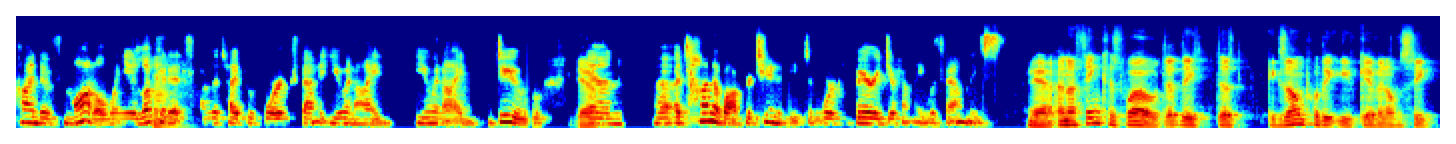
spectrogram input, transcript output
kind of model when you look mm. at it from the type of work that you and i you and i do yeah. and uh, a ton of opportunity to work very differently with families yeah and i think as well that the the example that you've given obviously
